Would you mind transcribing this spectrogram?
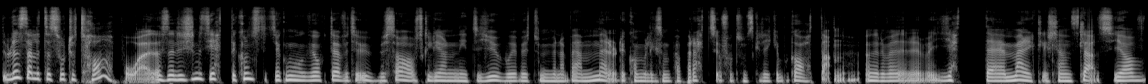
Det blev så lite svårt att ta på. Alltså det kändes jättekonstigt. Jag kommer ihåg vi åkte över till USA och skulle göra en intervju och jag var ute med mina vänner och det kom liksom paparazzi och folk som skriker på gatan. Alltså det, var, det var en jättemärklig känsla. Så jag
